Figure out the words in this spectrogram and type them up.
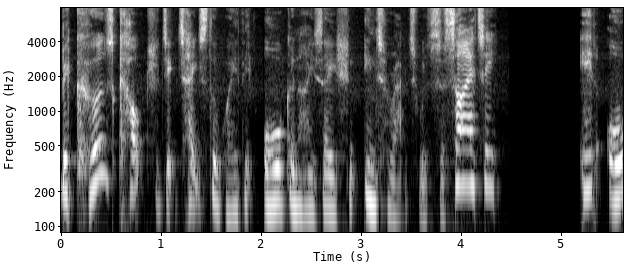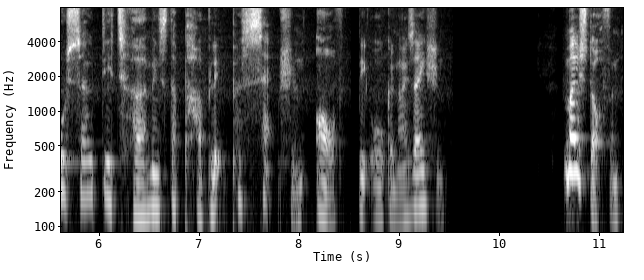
because culture dictates the way the organisation interacts with society, it also determines the public perception of the organisation. Most often,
